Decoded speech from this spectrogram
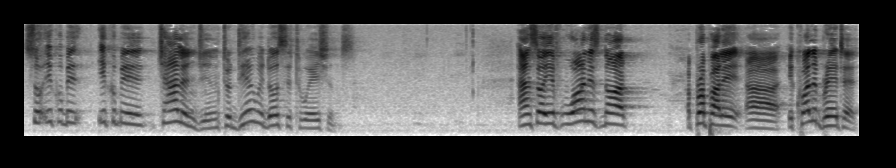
So it could be it could be challenging to deal with those situations. And so if one is not properly uh, equilibrated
